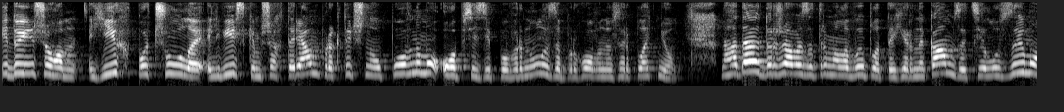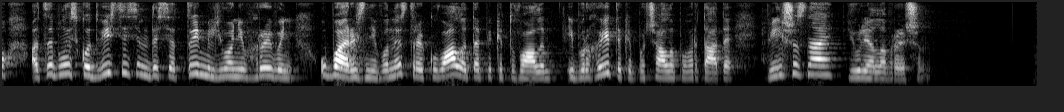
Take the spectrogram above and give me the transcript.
І до іншого їх почули львівським шахтарям практично у повному обсязі повернули заборговану зарплатню. Нагадаю, держава затримала виплати гірникам за цілу зиму, а це близько 270 мільйонів гривень. У березні вони страйкували та пікетували, і борги таки почали повертати. Більше знає Юлія Лавришин.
